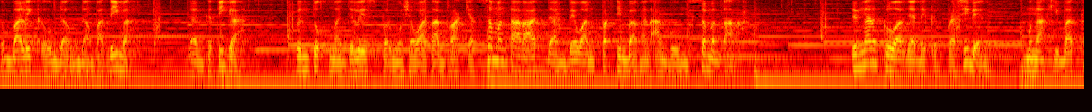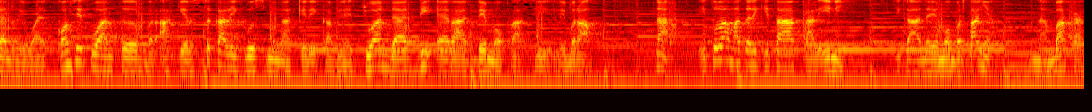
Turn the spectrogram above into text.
kembali ke Undang-Undang 45. Dan ketiga, bentuk Majelis Permusyawaratan Rakyat Sementara dan Dewan Pertimbangan Agung Sementara. Dengan keluarnya dekret presiden, mengakibatkan riwayat konstituante berakhir sekaligus mengakhiri kabinet Juanda di era demokrasi liberal. Nah, itulah materi kita kali ini. Jika ada yang mau bertanya, menambahkan,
